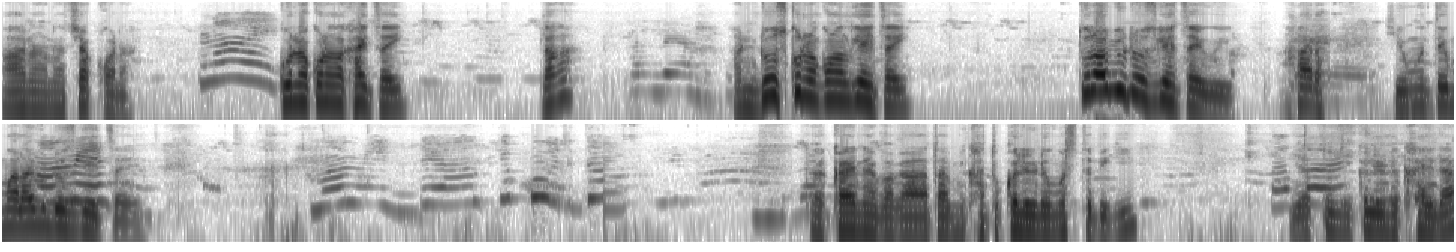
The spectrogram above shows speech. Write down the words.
हा ना ना चाकवा ना. कोणा कोणाला खायचं आहे लागा. आणि डोस कोणा कोणाला घ्यायचा आहे तुला बी डोस घ्यायचा आहे होई अरे हे म्हणते मला बी डोस घ्यायचा आहे तर काय नाही बघा आता मी खातो कलिंड मस्तपैकी. या तुम्ही कलिंड खायला.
